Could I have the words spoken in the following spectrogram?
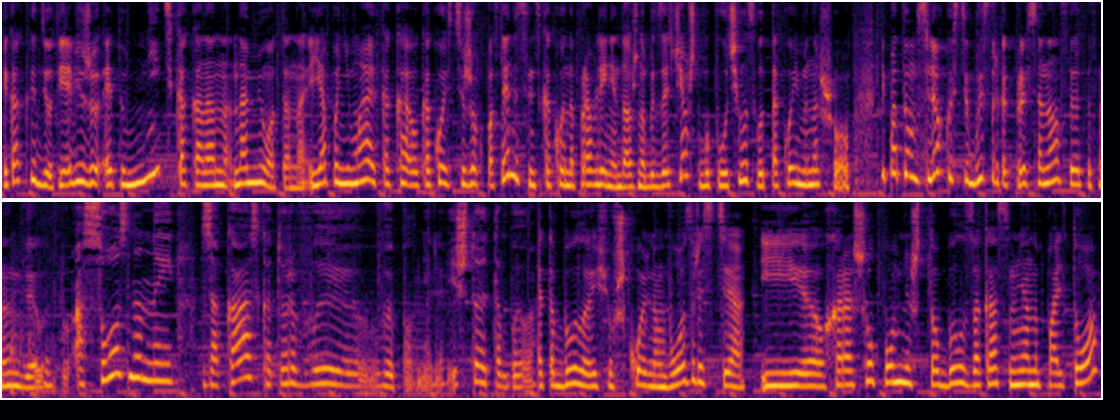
и как идет. Я вижу эту нить, как она наметана. И я понимаю, какая, какой стежок последовательность, какое направление должно быть зачем, чтобы получилось вот такой именно шов. И потом с легкостью, быстро, как профессионал, все это сам делаю. Осознанный заказ, который вы выполнили. И что это было? Это было еще в школьном возрасте. И хорошо помню, что был заказ у меня на пальто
